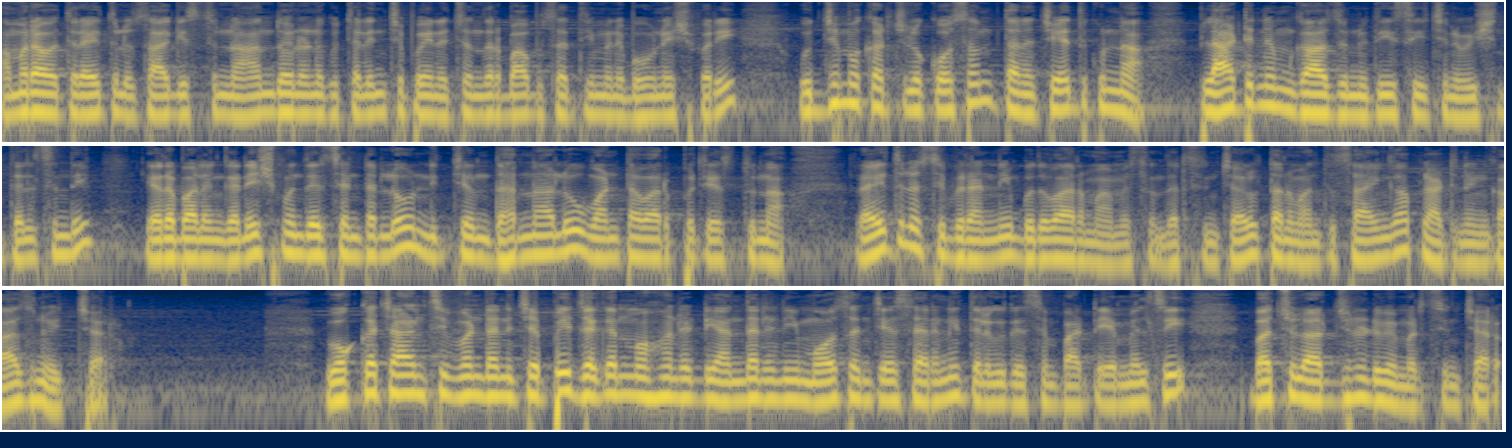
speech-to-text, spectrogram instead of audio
అమరావతి రైతులు సాగిస్తున్న ఆందోళనకు చలించిపోయిన చంద్రబాబు సతీమణి భువనేశ్వరి ఉద్యమ ఖర్చుల కోసం తన చేతుకున్న ప్లాటినం గాజును తీసి ఇచ్చిన విషయం తెలిసిందే. ఎర్రబాలెం గణేష్ మందిర్ సెంటర్లో నిత్యం ధర్నాలు వంట వార్పు చేస్తున్న రైతుల శిబిరాన్ని బుధవారం ఆమె సందర్శించారు. తన వంతు సాయంగా ప్లాటినం గాజును ఇచ్చారు. ఒక్క ఛాన్స్ ఇవ్వండి అని చెప్పి జగన్మోహన్ రెడ్డి అందరినీ మోసం చేశారని తెలుగుదేశం పార్టీ ఎమ్మెల్సీ బచ్చుల అర్జునుడు విమర్శించారు.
